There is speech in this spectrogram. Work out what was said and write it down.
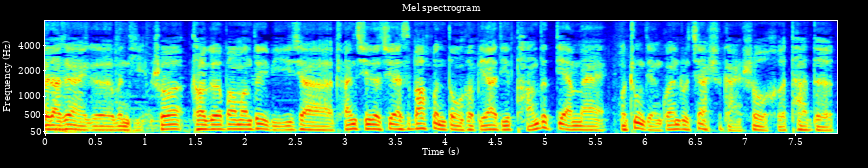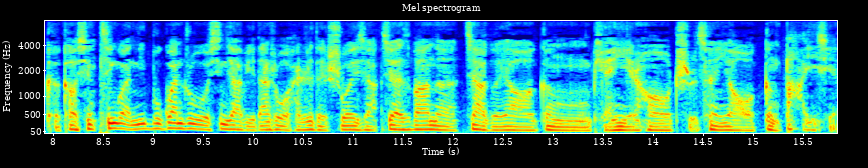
回答这样一个问题：说涛哥帮忙对比一下传祺的 GS 八混动和比亚迪唐的电麦我重点关注驾驶感受和它的可靠性。尽管你不关注性价比，但是我还是得说一下，GS 八呢价格要更便宜，然后尺寸要更大一些。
